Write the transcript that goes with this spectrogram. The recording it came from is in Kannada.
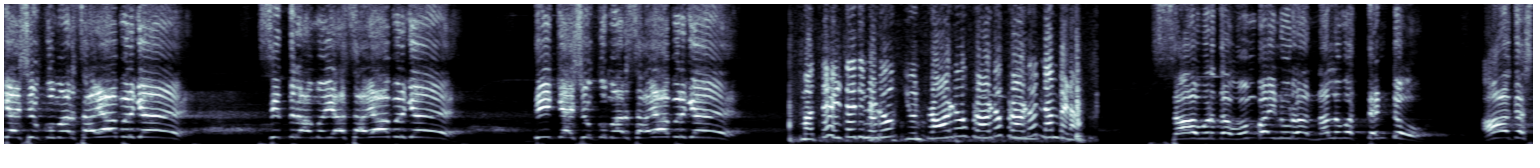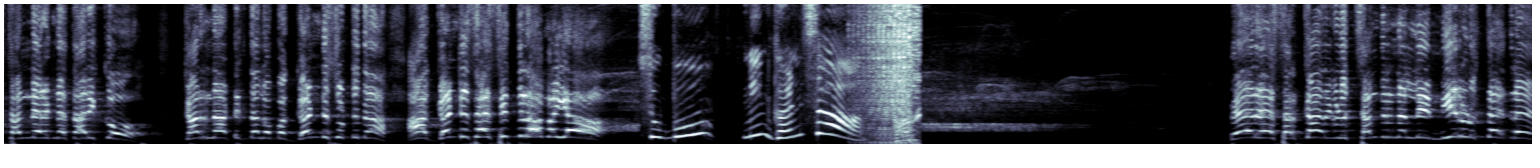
ಕೆ ಶಿವಕುಮಾರ್ ಸಾಯಾಬ್ರಿಗೆ ಸಿದ್ದರಾಮಯ್ಯ ಸಾಯಾಬ್ರಿಗೆ ಡಿ ಕೆ ಶಿವಕುಮಾರ್ ಸಾಯಾಬ್ರಿಗೆ ಮತ್ತೆ ಹೇಳ್ತಾ ಇದೀನಿ ನೋಡು ಇವನ್ ಫ್ರಾಡು ಫ್ರಾಡು ಫ್ರಾಡು ನಂಬೇಡ. ಸಾವಿರದ ಒಂಬೈನೂರ ನಲವತ್ತೆಂಟು ಆಗಸ್ಟ್ ಹನ್ನೆರಡನೇ ತಾರೀಕು ಕರ್ನಾಟಕದಲ್ಲಿ ಒಬ್ಬ ಗಂಡು ಸುಟ್ಟದ ಆ ಗಂಡಸ ಸಿದ್ದರಾಮಯ್ಯ. ಸುಬ್ಬು ನೀನ್ ಗಂಡ್ಸ ಬೇರೆ ಸರ್ಕಾರಗಳು ಚಂದ್ರನಲ್ಲಿ ನೀರು ಹುಡುಕ್ತಾ ಇದ್ರೆ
